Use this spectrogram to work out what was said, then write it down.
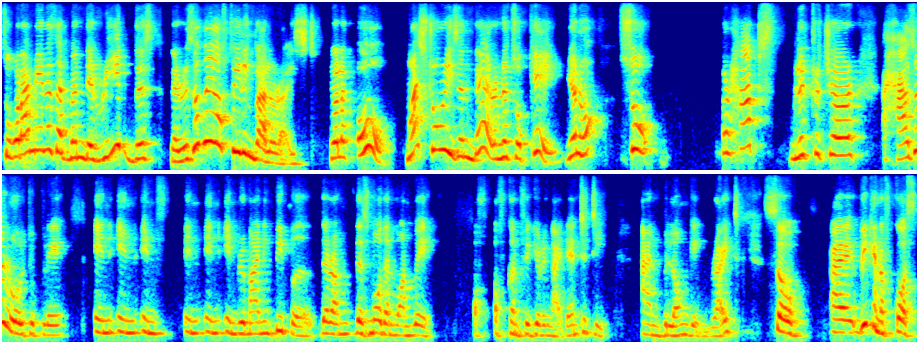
So what I mean is that when they read this, there is a way of feeling valorized. You're like, oh, my story is in there and it's okay, you know? So perhaps literature has a role to play in, in, in, in, in, in reminding people there are, there's more than one way of, of configuring identity and belonging, right? So I, we can, of course,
